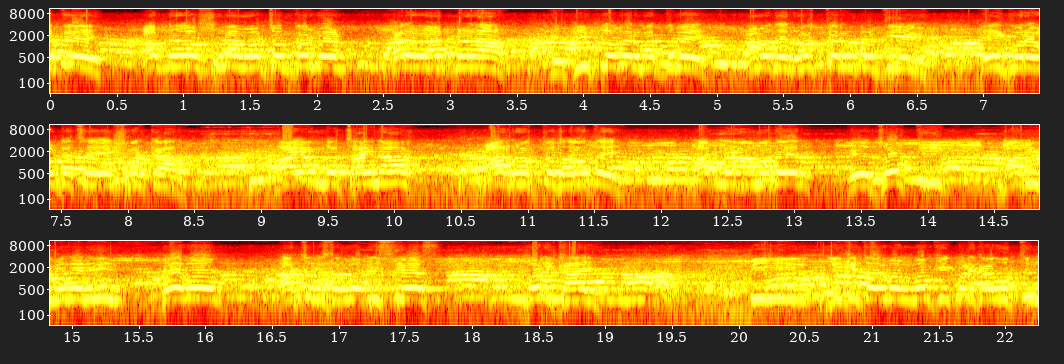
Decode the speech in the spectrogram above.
এতে আপনারা সুনাম অর্জন করবেন, কারণ আপনারা এই বিপ্লবের মাধ্যমে আমাদের রক্তের উপর দিয়ে এই গড়ে উঠেছে এই সরকার। তাই আমরা চাই না আর রক্ত ঝরাতে। আপনারা আমাদের যৌক্তিক দাবি মেনে নিন এবং আটচল্লিশ নম্বর বিসিএস পরীক্ষায় লিখিত এবং মৌখিক পরীক্ষায় উত্তীর্ণ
